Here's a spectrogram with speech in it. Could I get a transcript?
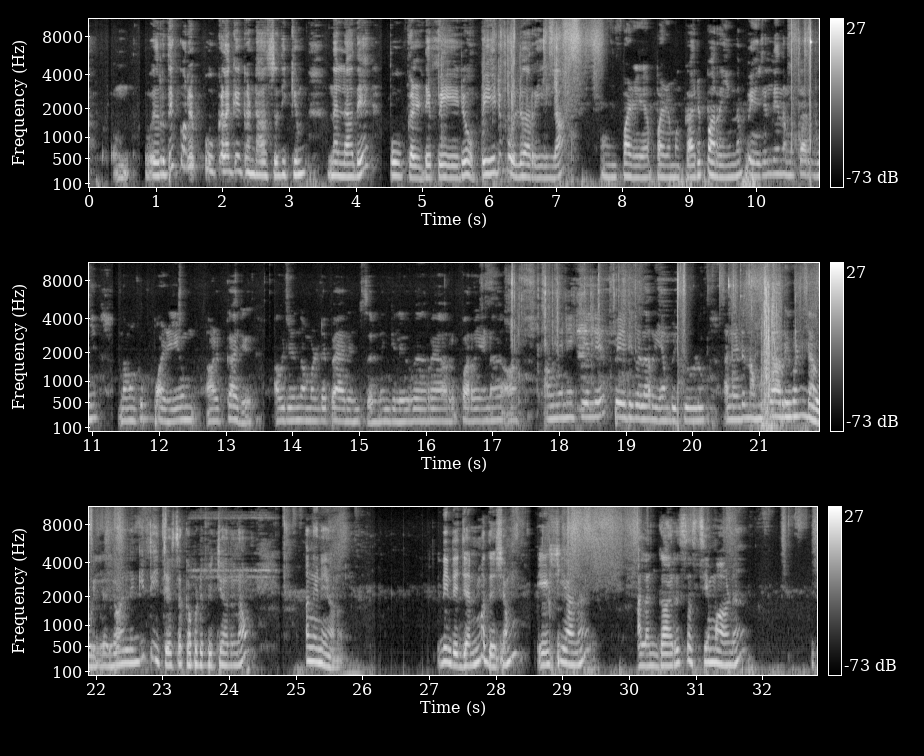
വെറുതെ കുറേ പൂക്കളൊക്കെ കണ്ട് ആസ്വദിക്കും. എന്നല്ലാതെ പൂക്കളുടെ പേരോ പേര് പോലും അറിയില്ല. പഴയ പഴമക്കാർ പറയുന്ന പേരല്ലേ നമുക്കറിഞ്ഞ്. നമുക്ക് പഴയ ആൾക്കാർ അവർ നമ്മളുടെ പാരൻസ് അല്ലെങ്കിൽ വേറെ ആറ് പറയണ അങ്ങനെയൊക്കെയല്ലേ പേരുകൾ അറിയാൻ പറ്റുള്ളൂ. അല്ലാണ്ട് നമുക്ക് അറിവുണ്ടാവില്ലല്ലോ. അല്ലെങ്കിൽ ടീച്ചേഴ്സൊക്കെ പഠിപ്പിച്ചു തരണം അങ്ങനെയാണ്. ഇതിന്റെ ജന്മദേശം ഏഷ്യയാണ് അലങ്കാര സസ്യമാണ്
